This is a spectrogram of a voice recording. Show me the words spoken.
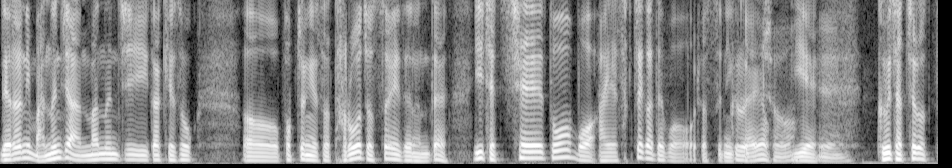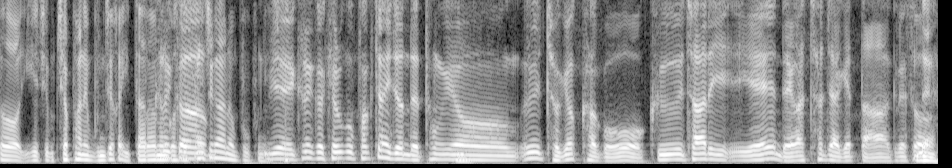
내란이 맞는지 안 맞는지가 계속 어 법정에서 다루어졌어야 되는데 이 자체도 뭐 아예 삭제가 돼 버렸으니까요. 그렇죠. 예. 예. 그 자체로서 이게 지금 재판에 문제가 있다라는 것을 상징하는 부분이죠. 예, 그러니까 결국 박정희 전 대통령을 저격하고 그 자리에 내가 차지하겠다. 그래서 네.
